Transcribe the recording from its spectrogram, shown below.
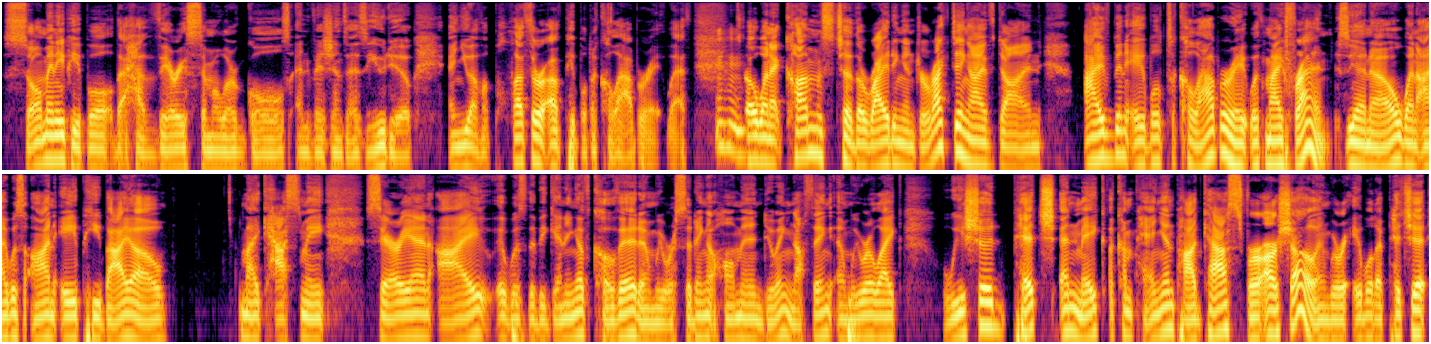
so many people that have very similar goals and visions as you do, and you have a plethora of people to collaborate with. Mm-hmm. So when it comes to the writing and directing I've done, I've been able to collaborate with my friends. You know, when I was on AP Bio, my castmate Sarah and I, it was the beginning of COVID, and we were sitting at home and doing nothing, and we were like, we should pitch and make a companion podcast for our show. And we were able to pitch it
